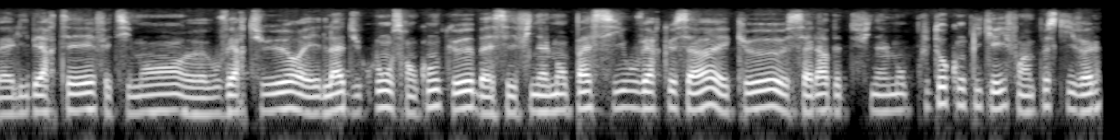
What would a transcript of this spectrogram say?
bah, liberté, effectivement, euh, ouverture, et là du coup on se rend compte que bah, c'est finalement pas si ouvert que ça et que ça a l'air d'être finalement plutôt compliqué. Ils font un peu ce qu'ils veulent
